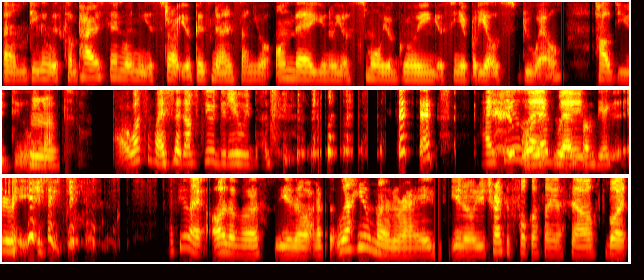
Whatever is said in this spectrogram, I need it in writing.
Um, dealing with comparison when you start your business and you're on there. You know, you're small, you're growing, you're seeing everybody else do well. How do you deal with Hmm. that? Uh, What if I said I'm still dealing with that? I feel Well, like let's learn from the experience. I feel like all of us, you know, as, we're human, right? You know, you try to focus on yourself, but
